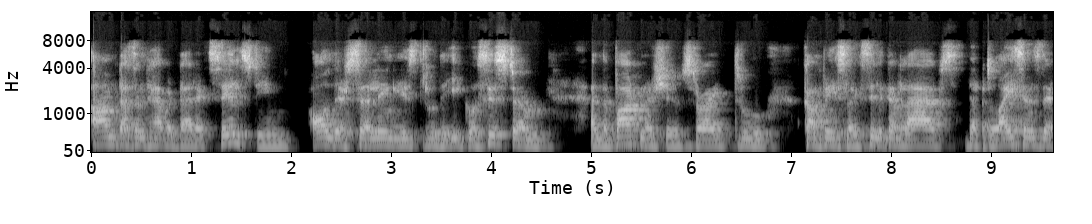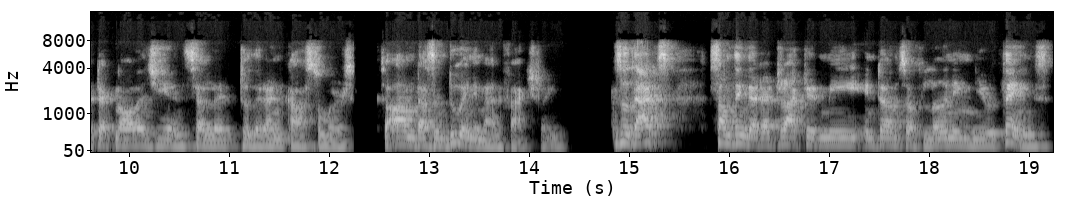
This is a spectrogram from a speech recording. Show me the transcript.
ARM doesn't have a direct sales team. All their selling is through the ecosystem and the partnerships, right? Through companies like Silicon Labs that license their technology and sell it to their end customers. So ARM doesn't do any manufacturing. So that's something that attracted me in terms of learning new things.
